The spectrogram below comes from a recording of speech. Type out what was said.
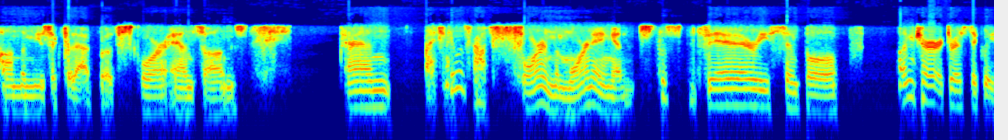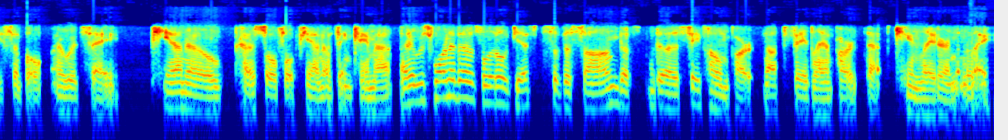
on the music for that, both score and songs. And I think it was about four in the morning, and just this very simple, uncharacteristically simple, I would say, piano, kind of soulful piano thing came out. And it was one of those little gifts of the song, the, the Safe Home part, not the fade land part that came later in the they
